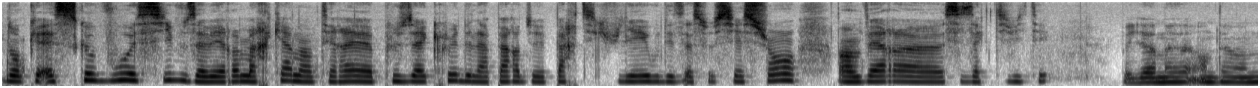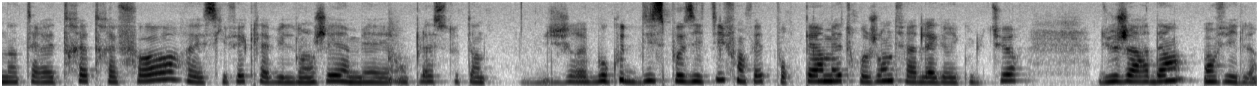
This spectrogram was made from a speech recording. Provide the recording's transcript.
Donc, est-ce que vous aussi, vous avez remarqué un intérêt plus accru de la part des particuliers ou des associations envers euh, ces activités? Ben, Il y a un, intérêt très très fort, et ce qui fait que la ville d'Angers a mis en place tout un, beaucoup de dispositifs en fait pour permettre aux gens de faire de l'agriculture, du jardin en ville.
